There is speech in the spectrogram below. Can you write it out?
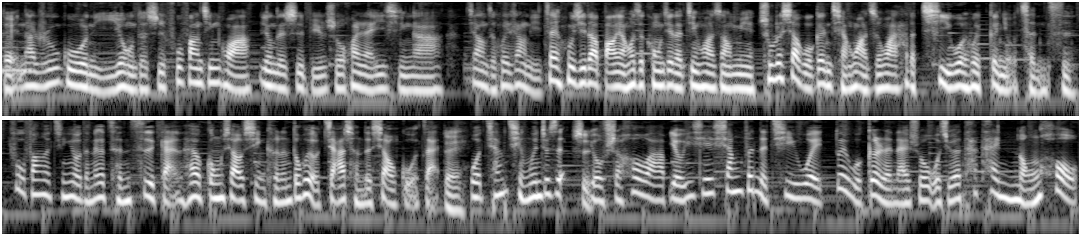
对，那如果你用的是复方精华，用的是比如说焕然一新啊，这样子会让你在呼吸道保养或者空间的净化上面，除了效果更强化之外，它的气味会更有层次。复方的精油的那个层次感还有功效性，可能都会有加成的效果在。对，我想请问，就是是有时候啊，有一些香氛的气味，对我个人来说，我觉得它太浓厚，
